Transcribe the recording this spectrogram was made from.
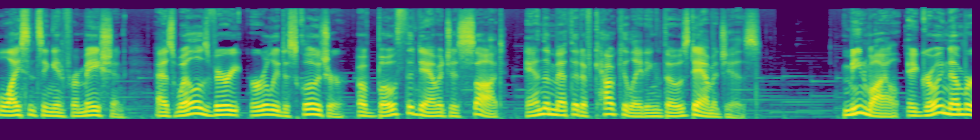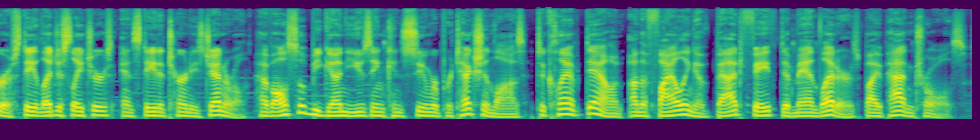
licensing information as well as very early disclosure of both the damages sought and the method of calculating those damages. Meanwhile, a growing number of state legislatures and state attorneys general have also begun using consumer protection laws to clamp down on the filing of bad faith demand letters by patent trolls.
